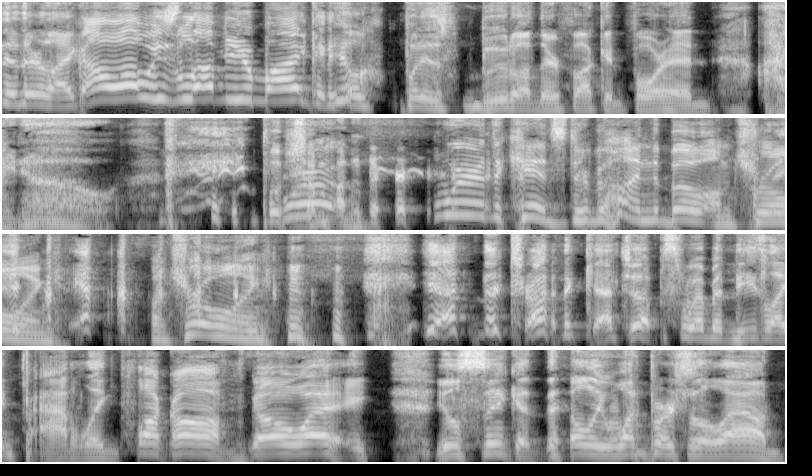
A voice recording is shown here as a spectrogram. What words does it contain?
then they're like, I'll always love you, Mike. And he'll put his boot on their fucking forehead. I know. Push them Where, under. where are the kids? They're behind the boat. I'm trolling. I'm trolling. Yeah, they're trying to catch up swimming. He's like paddling. Fuck off. Go away. You'll sink it. Only one person allowed.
